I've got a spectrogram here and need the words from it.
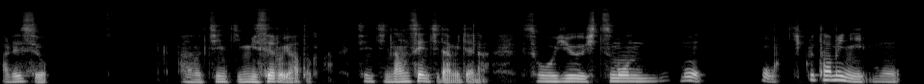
あれですよ。あの、チンチン見せろやとか、チンチン何センチだみたいな、そういう質問も、を聞くために、もう、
